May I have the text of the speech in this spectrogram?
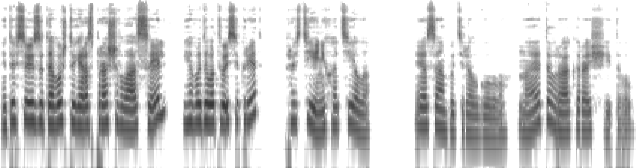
Это все из-за того, что я расспрашивала о Сель? Я выдала твой секрет? Прости, я не хотела. Я сам потерял голову. На это враг и рассчитывал.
